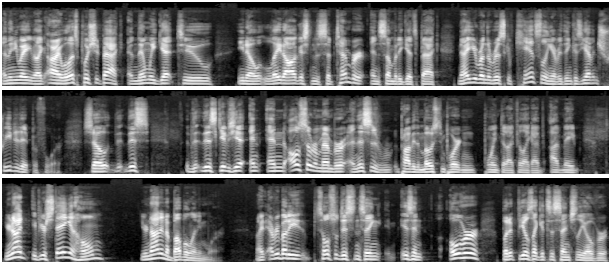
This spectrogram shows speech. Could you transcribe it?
and then you wait, you're like, all right, well, let's push it back. And then we get to, you know, late August into September and somebody gets back. Now you run the risk of canceling everything because you haven't treated it before. So th- this th- this gives you and and also remember, and this is probably the most important point that I feel like I've I've made. You're not if you're staying at home, you're not in a bubble anymore. Right? Everybody social distancing isn't over, but it feels like it's essentially over.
